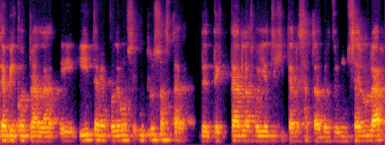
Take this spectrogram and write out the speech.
también contra la, y, también podemos incluso hasta detectar las huellas digitales a través de un celular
